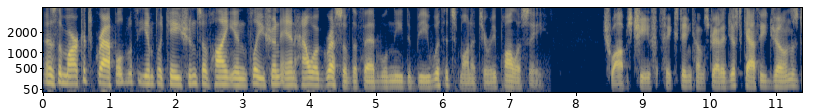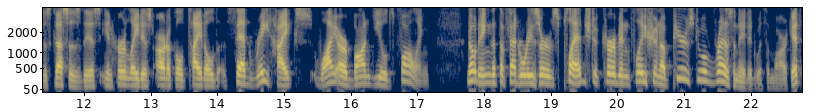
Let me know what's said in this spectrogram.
as the markets grappled with the implications of high inflation and how aggressive the Fed will need to be with its monetary policy. Schwab's chief fixed income strategist, Kathy Jones, discusses this in her latest article titled Fed Rate Hikes Why Are Bond Yields Falling? noting that the Federal Reserve's pledge to curb inflation appears to have resonated with the market.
